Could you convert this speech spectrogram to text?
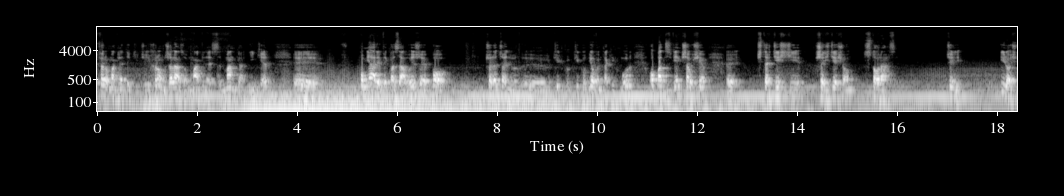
feromagnetyki, czyli chrom, żelazo, magnez, mangan, nikiel. Y, pomiary wykazały, że po przeleczeniu y, kilku, kilkudniowym takich chmur opad zwiększał się y, 40, 60, 100 razy. Czyli ilość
